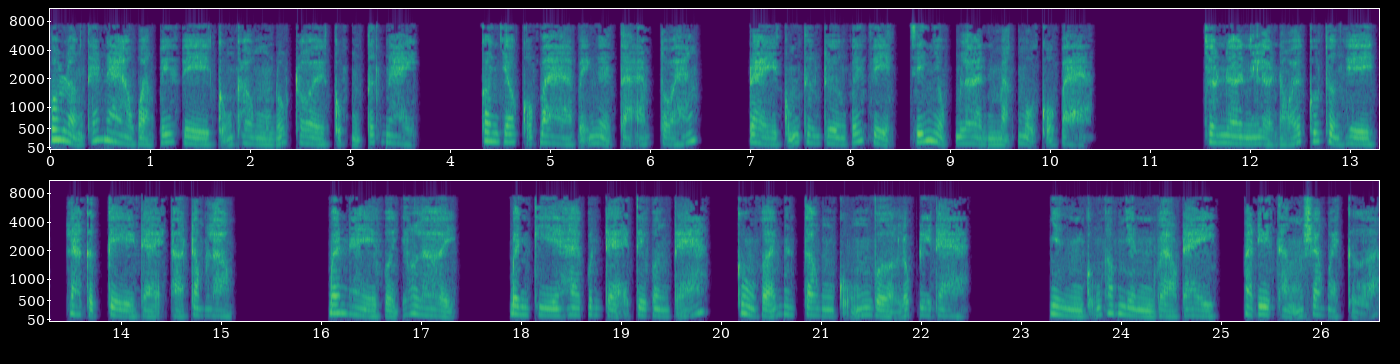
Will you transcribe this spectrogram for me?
vô luận thế nào Hoàng Quý Phi cũng không nuốt trôi cục tức này. Con dâu của bà bị người ta ám toán, đây cũng tương đương với việc xí nhục lên mặt mũi của bà. Cho nên lời nói của Thường Hy là cực kỳ đại ở trong lòng. Bên này vừa dứt lời, bên kia hai quân đệ tiêu vân trá cùng với Minh Tông cũng vừa lúc đi ra. Nhìn cũng không nhìn vào đây mà đi thẳng ra ngoài cửa.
